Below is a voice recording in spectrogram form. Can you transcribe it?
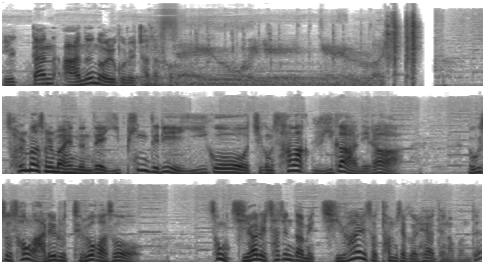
일단 아는 얼굴을 찾아서 설마 설마 했는데 이 핑들이 이거 지금 사막 위가 아니라 여기서 성 아래로 들어가서 성 지하를 찾은 다음에 지하에서 탐색을 해야 되나 본데?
